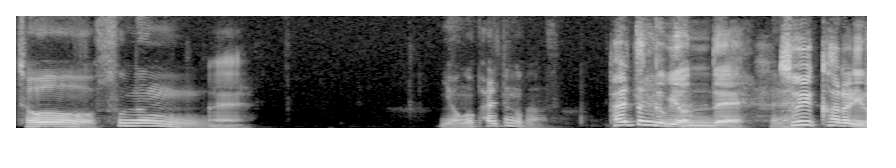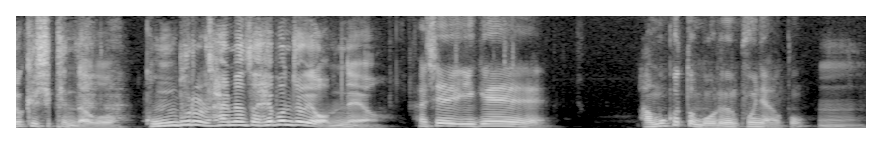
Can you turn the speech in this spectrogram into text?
저 수능 네. 영어 8등급 나왔어요. 8등급이었는데 네. 수익화를 이렇게 시킨다고 공부를 살면서 해본 적이 없네요. 사실 이게 아무것도 모르는 분야고 음.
